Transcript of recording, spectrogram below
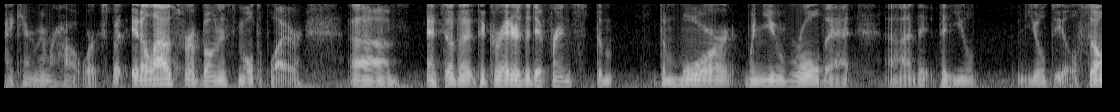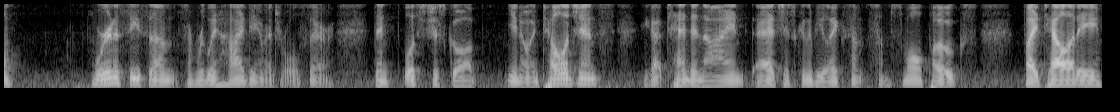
I can't remember how it works, but it allows for a bonus multiplier. Um, and so the the greater the difference, the the more when you roll that uh, that, that you'll you'll deal. So we're gonna see some some really high damage rolls there. Then let's just go up. You know, intelligence. You got ten to nine. That's just gonna be like some some small pokes. Vitality.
